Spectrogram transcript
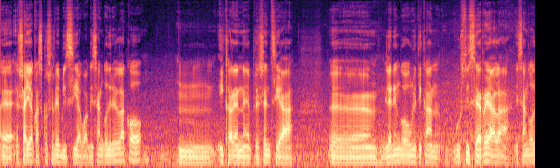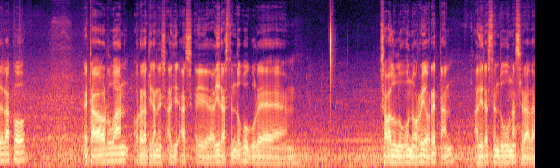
E, Saiak asko ere biziagoak izango direlako, mm, ikaren e, presentzia e, lehenengo unitikan guztiz erreala izango delako, eta orduan horregatik e, adierazten dugu gure zabaldu dugun horri horretan, adierazten duguna zera da.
